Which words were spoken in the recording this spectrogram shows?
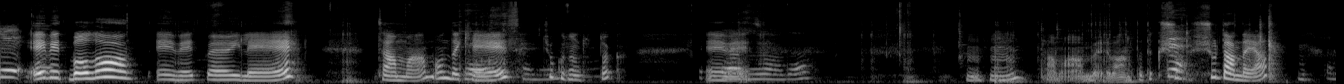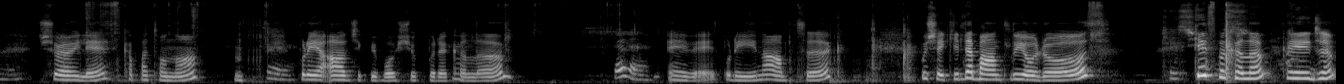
öyle. Evet, balon. Evet, böyle. Tamam, onu da kes. Kes. Çok uzun tuttuk. Evet. Hı hı. Tamam, böyle bantladık. Şu, De. şuradan da yap. Tamam. Şöyle kapat onu. Böyle. Buraya azıcık bir boşluk bırakalım. Böyle. Evet, burayı ne yaptık? Bu şekilde bantlıyoruz. Kes. Kes bakalım Kayacığım.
